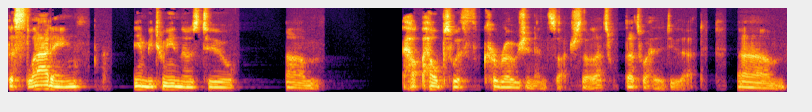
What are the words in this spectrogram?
the slatting in between those two um, hel- helps with corrosion and such. So that's that's why they do that, um,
